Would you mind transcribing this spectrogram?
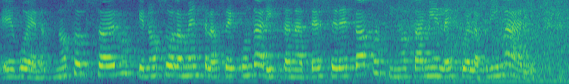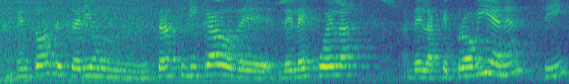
eh, bueno, nosotros sabemos que no solamente la secundaria está en la tercera etapa, sino también la escuela primaria. Entonces sería un certificado de, la escuela de la que provienen, ¿sí?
